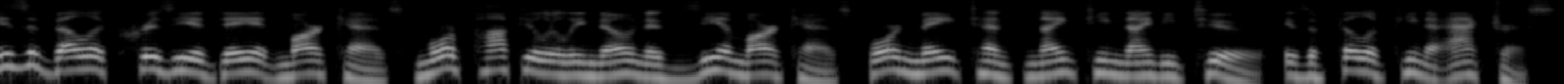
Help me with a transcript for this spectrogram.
Isabella Crizia Dayat Marquez, more popularly known as Zia Marquez, born May 10, 1992, is a Filipina actress.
